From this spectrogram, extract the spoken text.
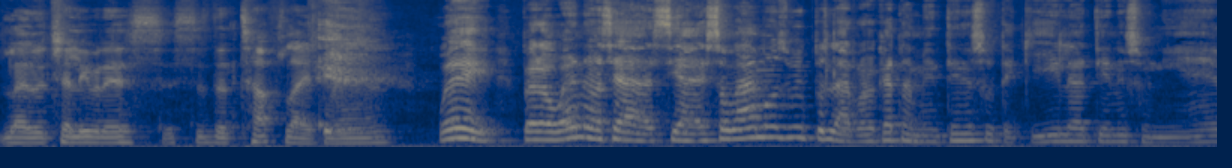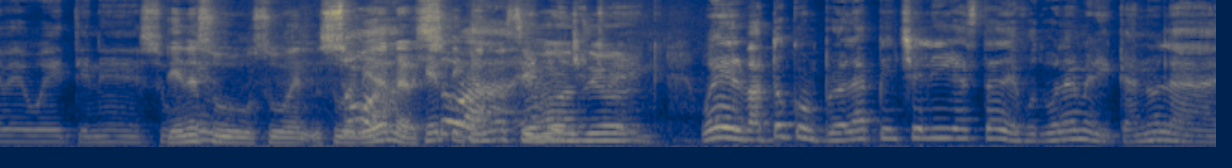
la lucha libre es, es the tough life, man. Güey, pero bueno, o sea, si a eso vamos, güey, pues la roca también tiene su tequila, tiene su nieve, güey, tiene su... Tiene su, su, su bebida energética, ¿no? Simón, Güey, el vato compró la pinche liga esta de fútbol americano, la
